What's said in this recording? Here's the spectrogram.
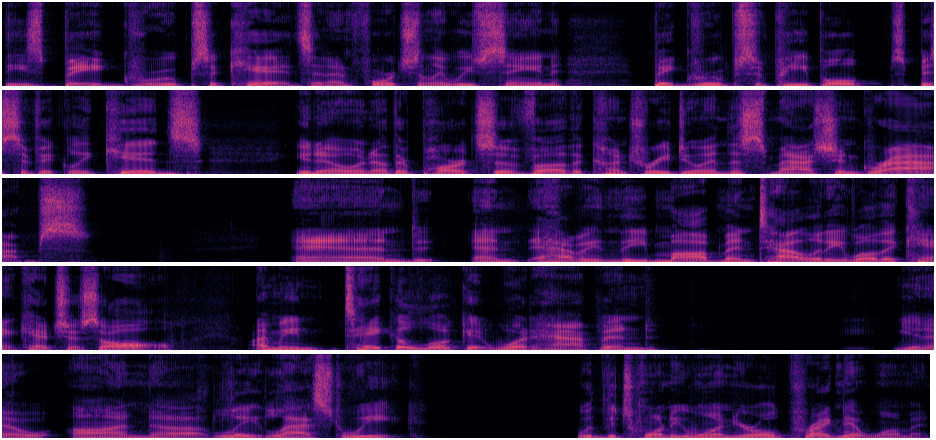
these big groups of kids, and unfortunately, we've seen big groups of people, specifically kids, you know, in other parts of uh, the country doing the smash and grabs and and having the mob mentality, well, they can't catch us all. I mean, take a look at what happened, you know, on uh, late last week with the 21 year old pregnant woman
